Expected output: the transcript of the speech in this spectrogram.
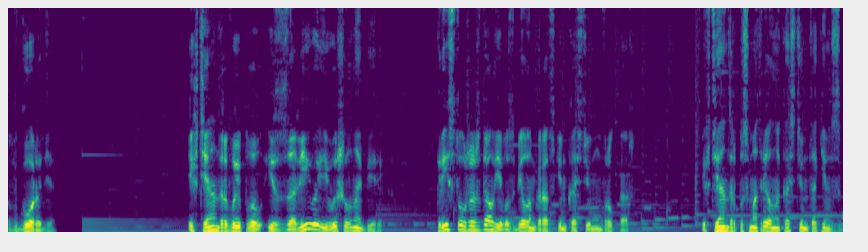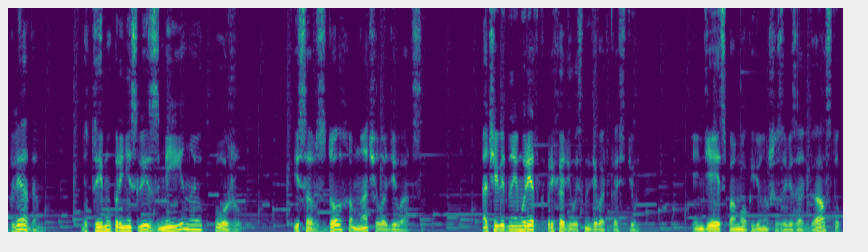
в городе. Ихтиандр выплыл из залива и вышел на берег. Кристо уже ждал его с белым городским костюмом в руках. Ихтиандр посмотрел на костюм таким взглядом, будто ему принесли змеиную кожу, и со вздохом начал одеваться. Очевидно, ему редко приходилось надевать костюм. Индеец помог юноше завязать галстук,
